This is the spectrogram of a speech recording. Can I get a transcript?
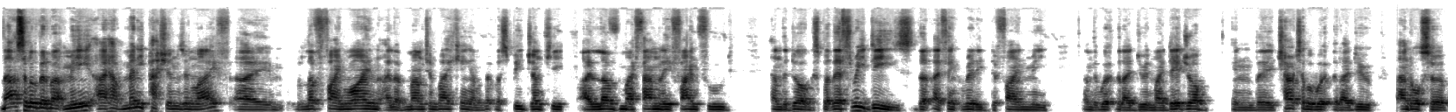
that's a little bit about me. I have many passions in life. I love fine wine. I love mountain biking. I'm a bit of a speed junkie. I love my family, fine food, and the dogs. But there are three D's that I think really define me and the work that I do in my day job, in the charitable work that I do, and also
